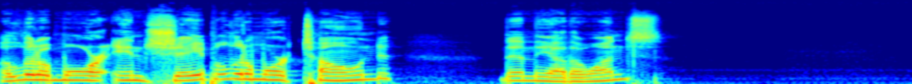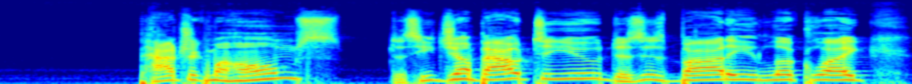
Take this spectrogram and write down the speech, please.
a little more in shape, a little more toned than the other ones. Patrick Mahomes, does he jump out to you? Does his body look like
